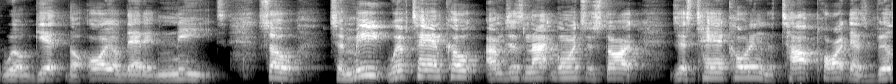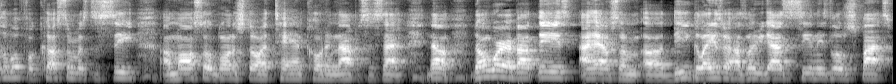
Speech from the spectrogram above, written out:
will get the oil that it needs. So to me, with tan coat, I'm just not going to start just tan coating the top part that's visible for customers to see. I'm also going to start tan coating the opposite side. Now, don't worry about these. I have some uh, deglazer. I know you guys are seeing these little spots.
